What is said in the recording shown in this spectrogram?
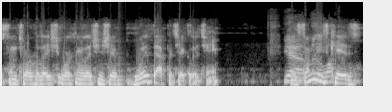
some sort of relation working relationship with that particular team. Yeah, and some of these lot, kids.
